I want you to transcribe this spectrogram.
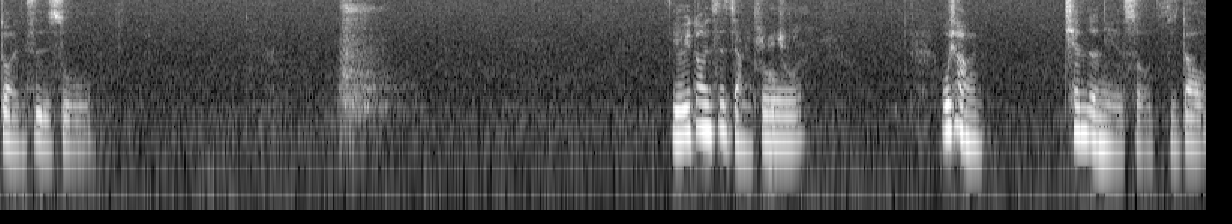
段是说，有一段是讲说说，我想牵着你的手，直到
